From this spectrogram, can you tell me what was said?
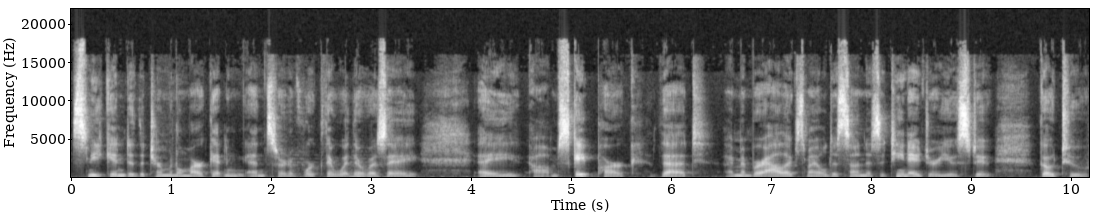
sneak into the terminal market and, and sort of work their way. There was a, a um, skate park that I remember Alex, my oldest son, as a teenager, used to go to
